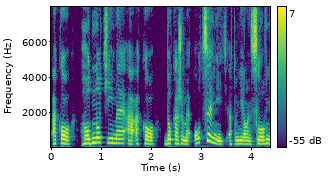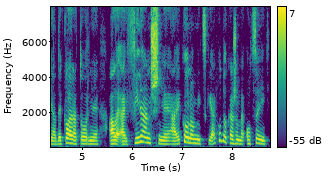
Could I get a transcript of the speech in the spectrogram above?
Ako hodnotíme a ako dokážeme oceniť, a to nie len slovne a deklaratórne, ale aj finančne a ekonomicky, ako dokážeme oceniť e,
